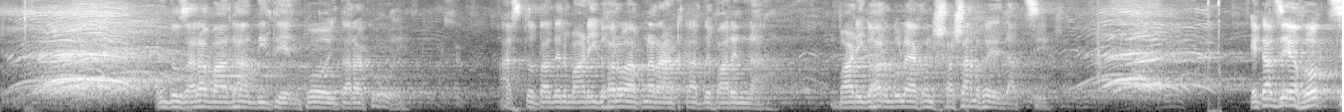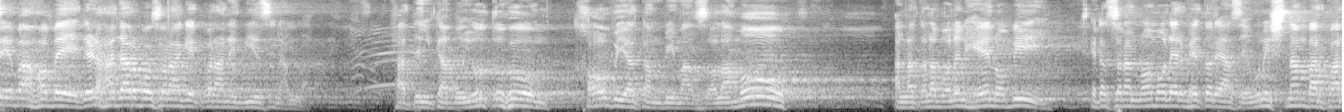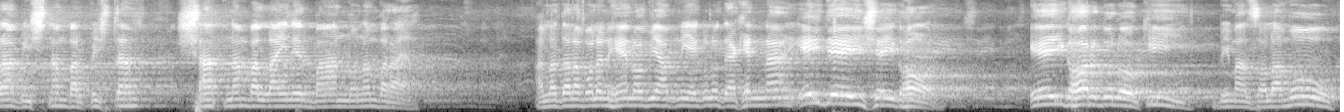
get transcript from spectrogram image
কিন্তু যারা বাধা দিতেন, কই তারা কই? আজ তো তাদের বাড়ি ঘরও আপনারা আটকাতে পারেন না। বাড়ি ঘরগুলো এখন শ্মশান হয়ে যাচ্ছে। এটা যে হচ্ছে বা হবে, দেড় হাজার বছর আগে কোরআনে দিয়েছেন আল্লাহ। ফাতিলকা বইও তো হোম খাওয়াতাম বিমা জলামো আল্লাহ তালা বলেন, হে নবী এটা সোনা নমলের ভেতরে আছে। উনিশ নাম্বার পারা, বিশ নাম্বার পৃষ্ঠা, সাত নাম্বার লাইনের বান্ন নাম্বার আয়াত। আল্লাহ তালা বলেন, হে নবী, আপনি এগুলো দেখেন না? এই যে এই সেই ঘর। এই ঘরগুলো কি? বিমা জলামু।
